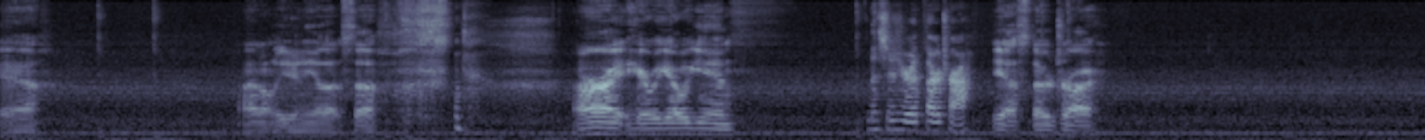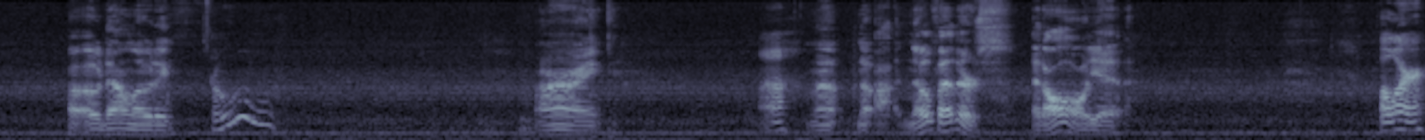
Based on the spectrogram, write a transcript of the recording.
Yeah. I don't need any of that stuff. Alright, here we go again. This is your third try. Yes, third try. Uh oh, downloading. Ooh. Alright. Uh, No, no, no feathers at all yet. four.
